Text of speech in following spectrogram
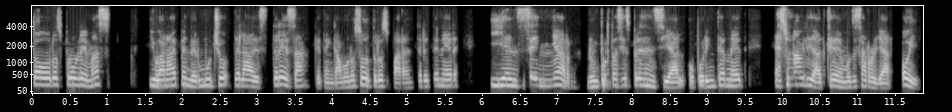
todos los problemas y van a depender mucho de la destreza que tengamos nosotros para entretener y enseñar. No importa si es presencial o por internet, es una habilidad que debemos desarrollar hoy.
